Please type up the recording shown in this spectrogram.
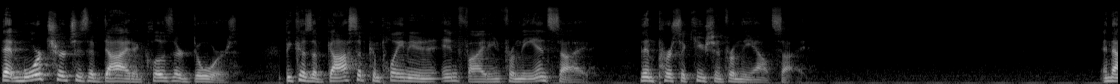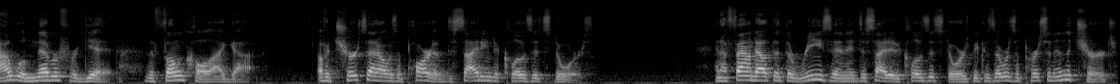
that more churches have died and closed their doors because of gossip, complaining, and infighting from the inside than persecution from the outside. And I will never forget the phone call I got of a church that I was a part of deciding to close its doors. And I found out that the reason it decided to close its doors because there was a person in the church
